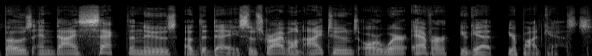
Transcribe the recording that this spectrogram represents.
expose and dissect the news of the day. Subscribe on iTunes or wherever you get your podcasts.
